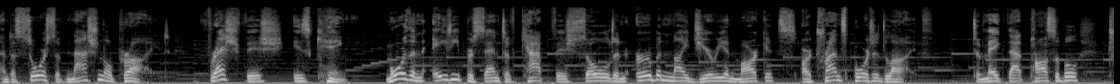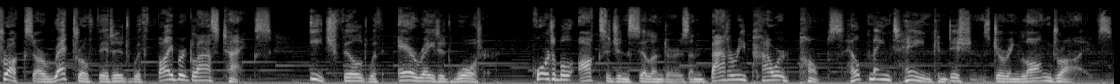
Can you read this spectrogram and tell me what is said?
and a source of national pride, fresh fish is king. More than 80% of catfish sold in urban Nigerian markets are transported live. To make that possible, trucks are retrofitted with fiberglass tanks, each filled with aerated water. Portable oxygen cylinders and battery powered pumps help maintain conditions during long drives,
